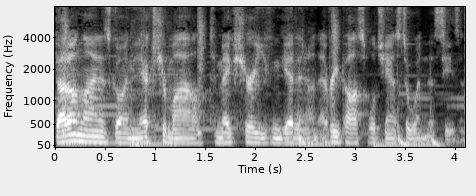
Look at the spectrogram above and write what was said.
BetOnline is going the extra mile to make sure you can get in on every possible chance to win this season.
